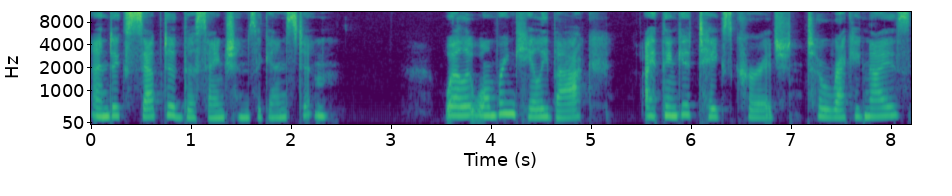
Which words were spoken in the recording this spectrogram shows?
and accepted the sanctions against him. While it won't bring Kaylie back, I think it takes courage to recognize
